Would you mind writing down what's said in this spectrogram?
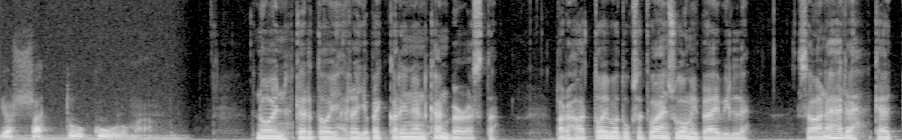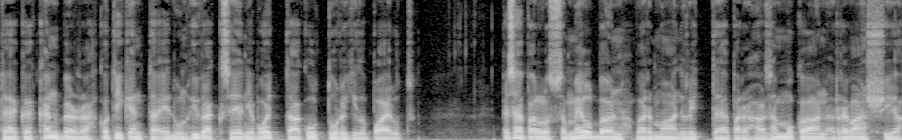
jos sattuu kuulumaan. Noin kertoi Reijo Pekkarinen Canberrasta. Parhaat toivotukset vain Suomipäiville. Saa nähdä, käyttääkö Canberra kotikenttäedun hyväkseen ja voittaa kulttuurikilpailut. Pesäpallossa Melbourne varmaan yrittää parhaansa mukaan revanschia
